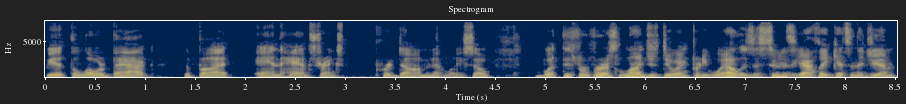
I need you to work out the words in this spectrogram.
be it the lower back, the butt, and the hamstrings predominantly. So what this reverse lunge is doing pretty well is as soon as the athlete gets in the gym,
